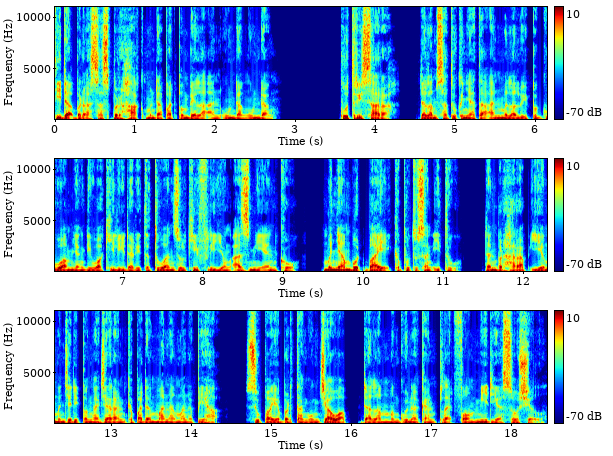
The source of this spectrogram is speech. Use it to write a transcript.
tidak berasas berhak mendapat pembelaan undang-undang. Puteri Sarah, dalam satu kenyataan melalui peguam yang diwakili dari Tetuan Zulkifli Yong Azmi Co, menyambut baik keputusan itu dan berharap ia menjadi pengajaran kepada mana-mana pihak supaya bertanggungjawab dalam menggunakan platform media sosial.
